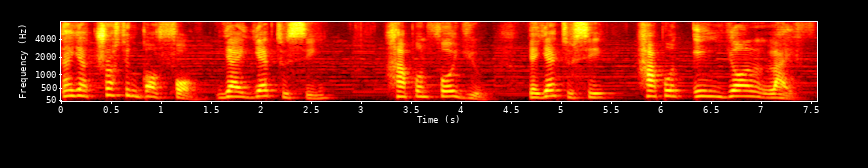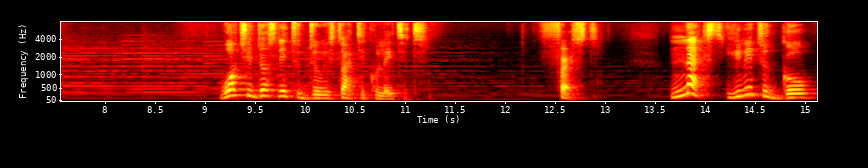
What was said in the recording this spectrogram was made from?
that you're trusting God for, you're yet to see happen for you, you're yet to see happen in your life, what you just need to do is to articulate it first. Next, you need to go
